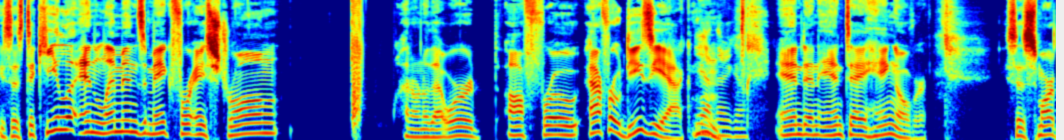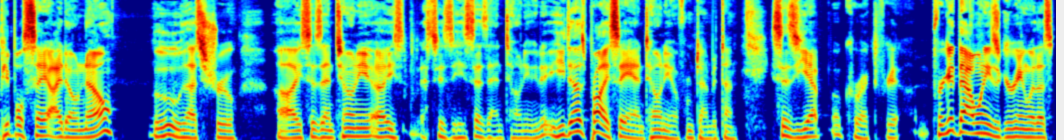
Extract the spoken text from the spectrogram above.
He says tequila and lemons make for a strong. I don't know that word. Afro aphrodisiac. Yeah, Hmm there you go. and an anti hangover. He says, Smart people say, I don't know. Ooh, that's true. Uh, he says, Antonio, uh, he, says, he says Antonio. He does probably say Antonio from time to time. He says, Yep, oh, correct. Forget, forget that one. He's agreeing with us.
